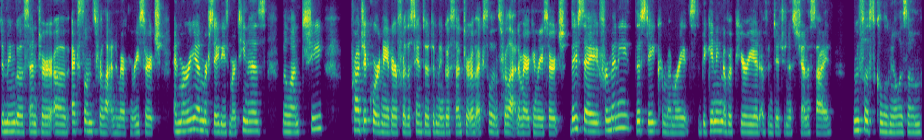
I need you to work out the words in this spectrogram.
Domingo Center of Excellence for Latin American Research, and Maria Mercedes Martinez Milantchi, project coordinator for the Santo Domingo Center of Excellence for Latin American Research. They say for many, this date commemorates the beginning of a period of indigenous genocide ruthless colonialism,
